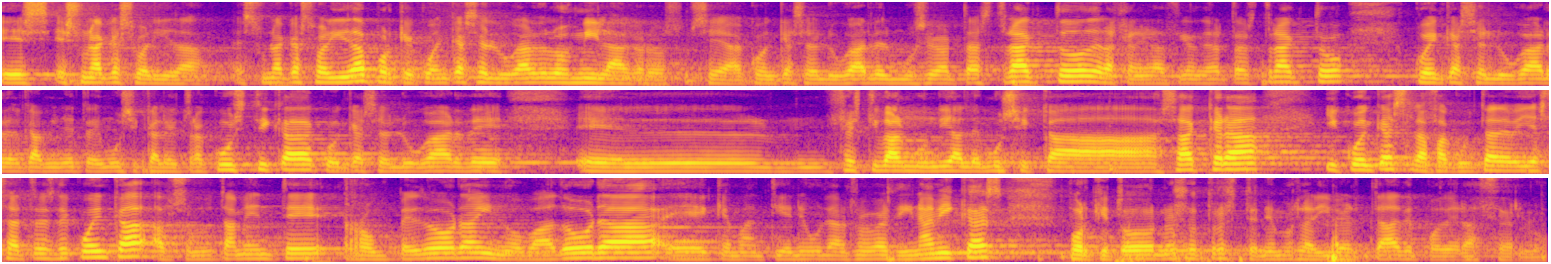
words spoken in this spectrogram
es, una casualidad. Es una casualidad porque Cuenca es el lugar de los milagros, o sea, Cuenca es el lugar del Museo de Arte Abstracto, de la generación de arte abstracto, Cuenca es el lugar del Gabinete de Música Electroacústica, Cuenca es el lugar del Festival Mundial de Música Sacra y Cuenca es la Facultad de Bellas Artes de Cuenca, absolutamente rompedora, innovadora, eh, que mantiene unas nuevas dinámicas porque todos nosotros tenemos la libertad de poder hacerlo.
